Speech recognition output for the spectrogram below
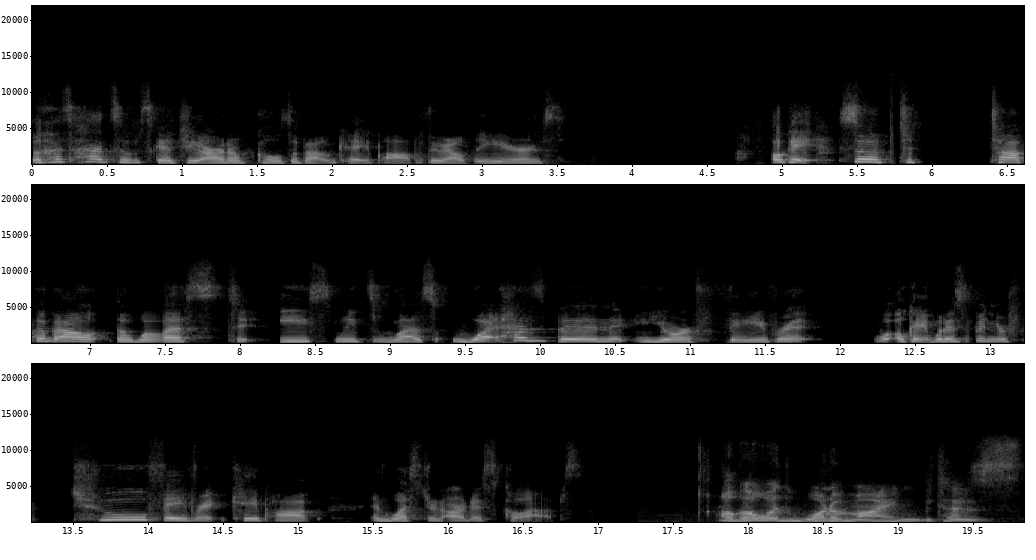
has had some sketchy articles about K-pop throughout the years. Okay, so to talk about the West to East meets West, what has been your favorite? Okay, what has been your two favorite K-pop and Western artist collabs? I'll go with one of mine because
